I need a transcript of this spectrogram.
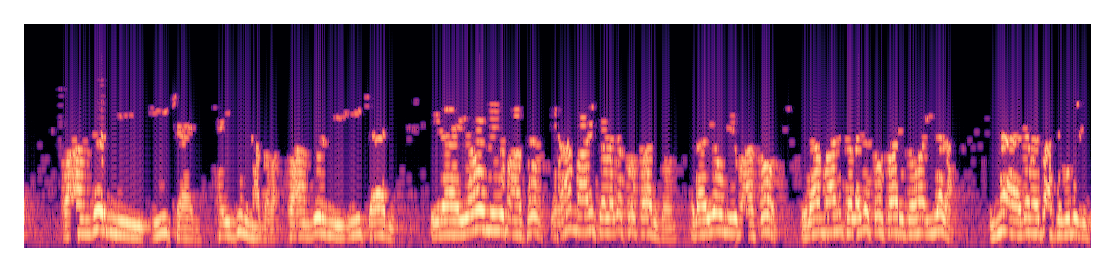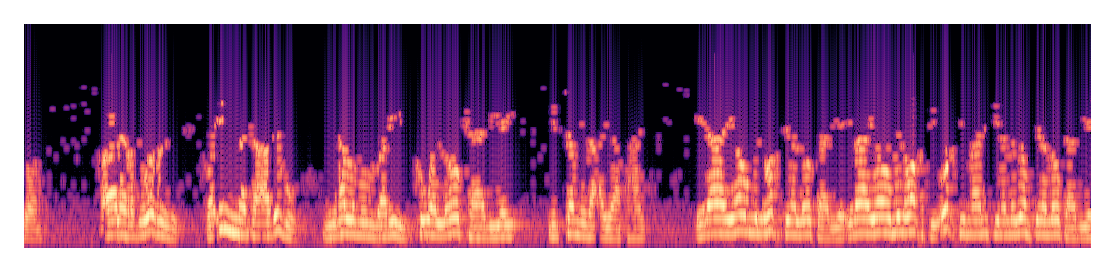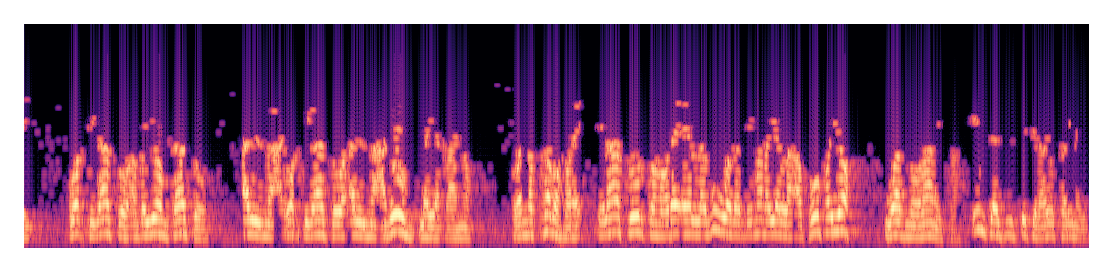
fa andirnii ii kaadi. Ha idilin haddaba. Fa andirnii ii kaadi. Ilaa yawmi yubcasuun. Ilaa maalinta laga soo saari doono. Ilaa yawmi yubcasuun. Ilaa maalinta laga soo saari doono iyaga ilma aadama bacsigu dhici doono. Qaala rabbi wuxuu yidhi wa innaka adigu min almundariin kuwa loo kaadiyey. Mid ka mida ayaa tahay ilaa yowmi alwaqtina loo kaadiyey ilaa yowmi alwaqti waqti maalintiina yoomkiina loo kaadiyey. Waktigaasoo amba yoomkaasoo waktigaasoo almacluum la yaqaano. Waa nafkada hore ilaa suurta hore ee lagu wada dhimanayo la afuufayo waad noolaanaysaa intaasuu iska jira ayuu talinaya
